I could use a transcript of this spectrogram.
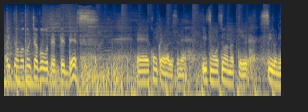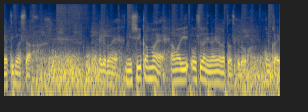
はいどうもこんにちはボボてっぺです、えー今回はですねいつもお世話になってる水路にやってきました。だけどね2週間前あまりお世話になれなかったんですけど今回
